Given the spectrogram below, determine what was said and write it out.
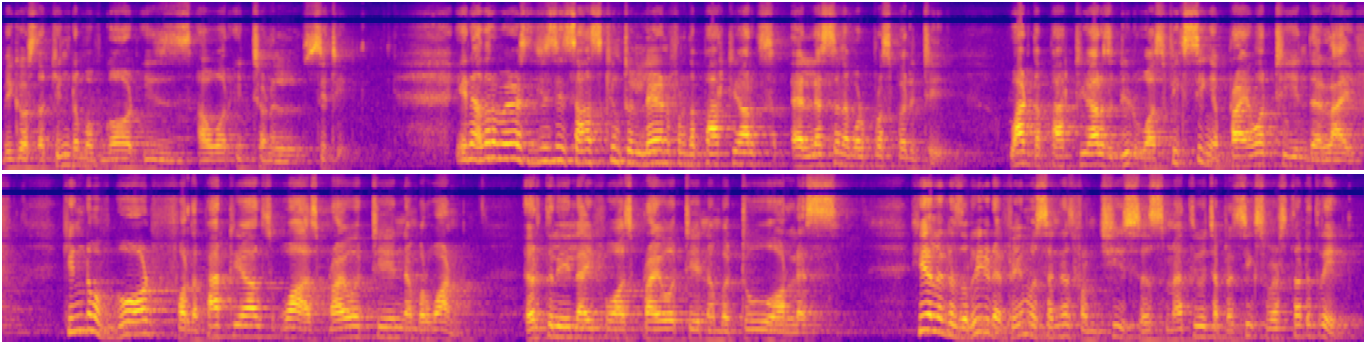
because the kingdom of God is our eternal city. In other words, Jesus is asking to learn from the patriarchs a lesson about prosperity. What the patriarchs did was fixing a priority in their life. Kingdom of God for the patriarchs was priority number one. Earthly life was priority number two or less. Here let us read a famous sentence from Jesus, Matthew chapter 6, verse 33.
